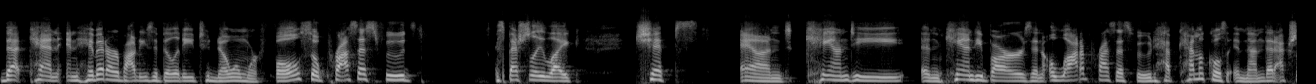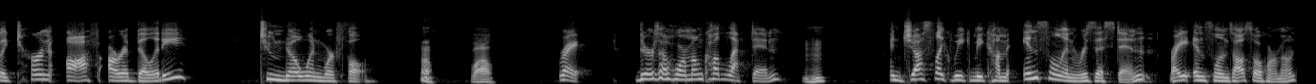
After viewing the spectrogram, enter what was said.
that can inhibit our body's ability to know when we're full. So, processed foods, especially like chips and candy and candy bars, and a lot of processed food have chemicals in them that actually turn off our ability to know when we're full. Oh, wow. Right there's a hormone called leptin. Mm-hmm. And just like we can become insulin resistant, right? Insulin's also a hormone.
